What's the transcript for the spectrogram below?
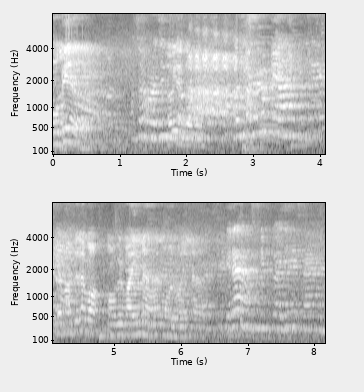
mobil. Oh iya. Lebih serem ya. ya maksudnya mau mobil mainan mobil mainan Yaudah, langsung dibuka aja deh sekarang.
